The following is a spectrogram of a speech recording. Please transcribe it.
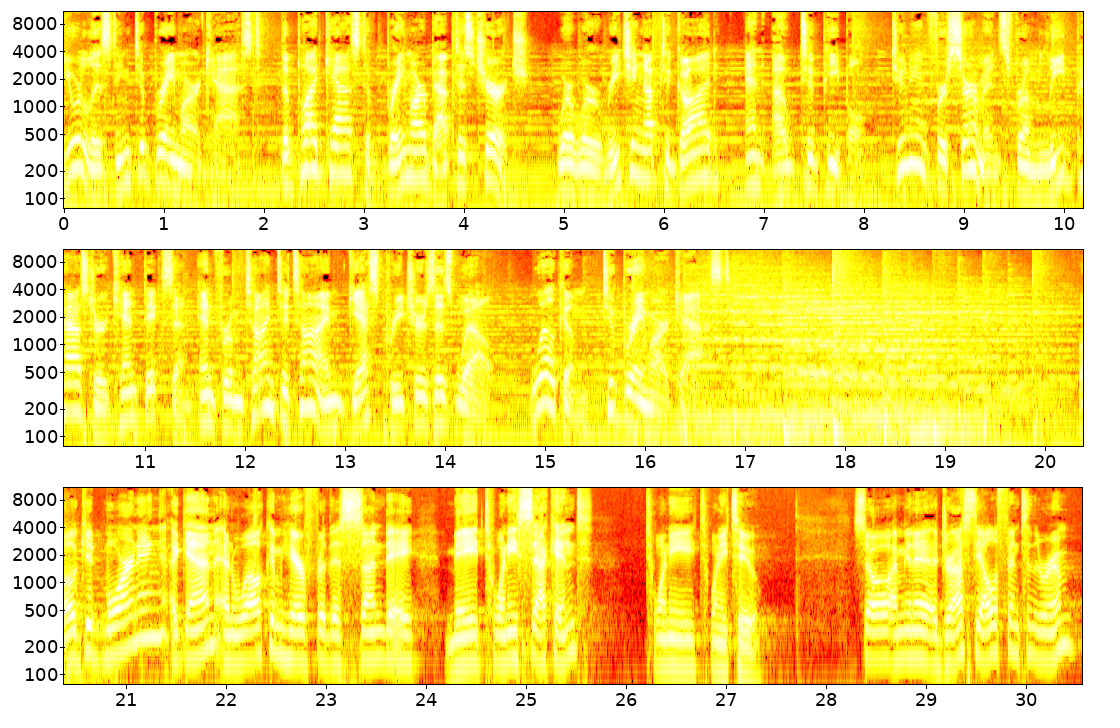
You're listening to Braemar Cast, the podcast of Braemar Baptist Church, where we're reaching up to God and out to people. Tune in for sermons from lead pastor Kent Dixon and from time to time guest preachers as well. Welcome to Braemar Cast. Well, good morning again, and welcome here for this Sunday, May 22nd, 2022. So, I'm going to address the elephant in the room.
